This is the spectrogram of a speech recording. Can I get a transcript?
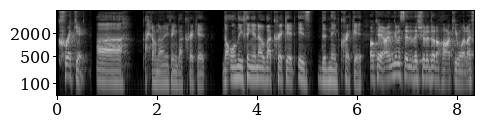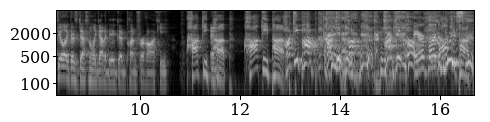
cricket? Uh, I don't know anything about cricket. The only thing I know about cricket is the name cricket. Okay, I'm going to say that they should have done a hockey one. I feel like there's definitely got to be a good pun for hockey. Hockey pup. Hockey pup. Hockey pop! Hockey pop! Hockey pop! Airbud hockey Where's- pup.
